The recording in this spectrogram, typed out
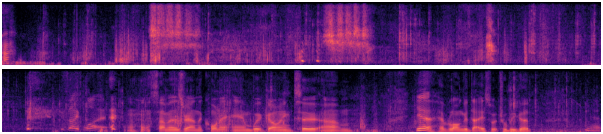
Huh? He's like, what? Summer's around the corner and we're going to, um, yeah, have longer days, which will be good. Yeah,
